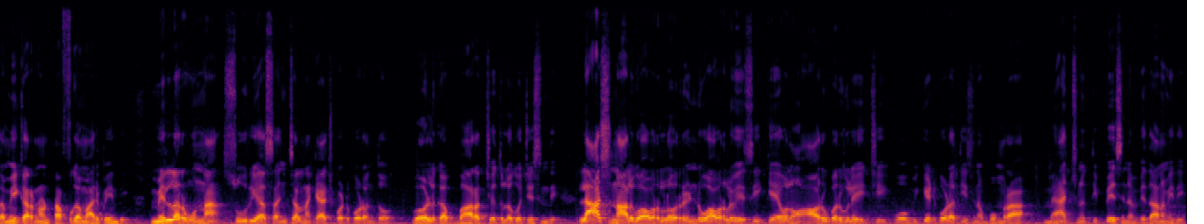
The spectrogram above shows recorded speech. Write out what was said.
సమీకరణం టఫ్గా మారిపోయింది. మిల్లర్ ఉన్న సూర్య సంచలన క్యాచ్ పట్టుకోవడంతో వరల్డ్ కప్ భారత్ చేతుల్లోకి వచ్చేసింది. లాస్ట్ నాలుగు ఓవర్లో రెండు ఓవర్లు వేసి కేవలం ఆరు పరుగులే ఇచ్చి ఓ వికెట్ కూడా తీసిన బుమ్రా మ్యాచ్ను తిప్పేసిన విధానం ఇది.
